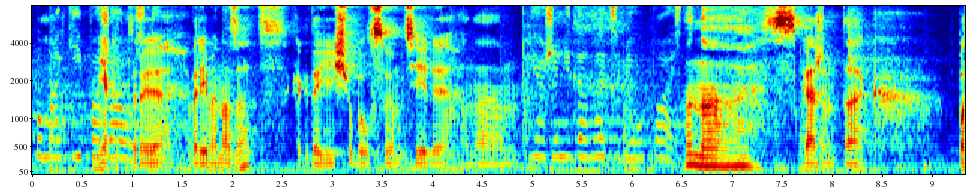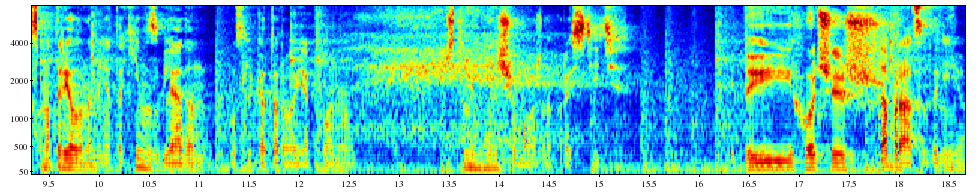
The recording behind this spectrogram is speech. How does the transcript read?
помоги, пожалуйста. Некоторое время назад, когда я еще был в своем теле, она... Я же не дала тебе упасть. Она, скажем так, посмотрела на меня таким взглядом, после которого я понял, что меня еще можно простить. И ты хочешь... Добраться до нее,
